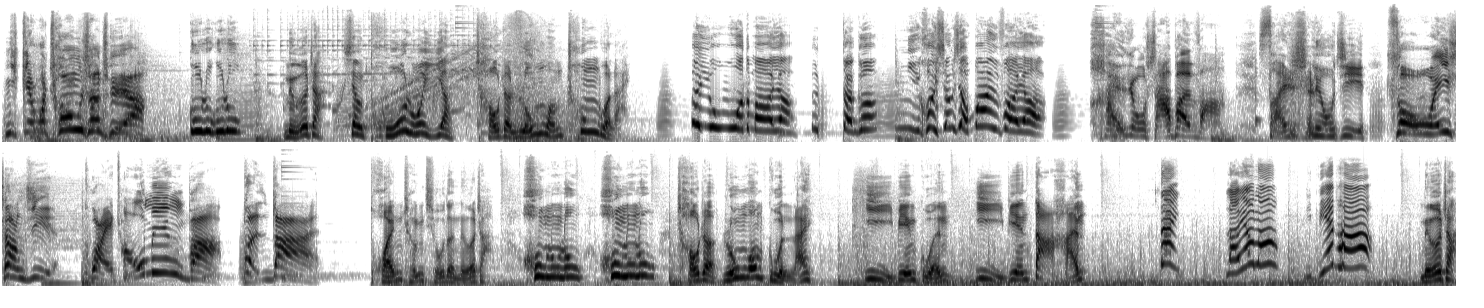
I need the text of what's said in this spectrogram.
你给我冲上去啊！咕噜咕噜，哪吒像陀螺一样朝着龙王冲过来。哎呦，我的妈呀！大哥，你快想想办法呀！还有啥办法？三十六计，走为上计。快逃命吧！笨蛋！团成球的哪吒轰隆隆、轰隆隆朝着龙王滚来，一边滚一边大喊：“在，老妖龙，你别跑！”哪吒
